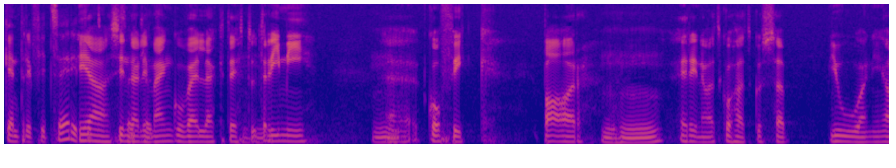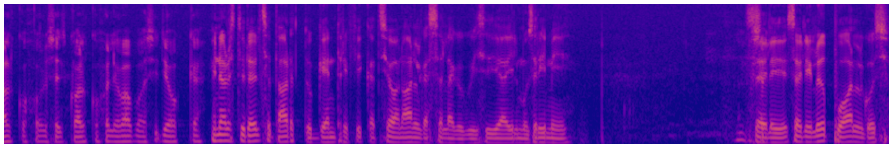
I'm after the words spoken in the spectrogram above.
gentrifitseeritud. ja sinna oli mänguväljak tehtud mm, -hmm. Rimi mm., äh, kohvik, baar mm, -hmm. erinevad kohad, kus saab juua nii alkohoolseid kui alkoholivabasid jooke. minu arust üleüldse Tartu gentrifikatsioon algas sellega, kui siia ilmus Rimi. see oli, see oli lõpu algus.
